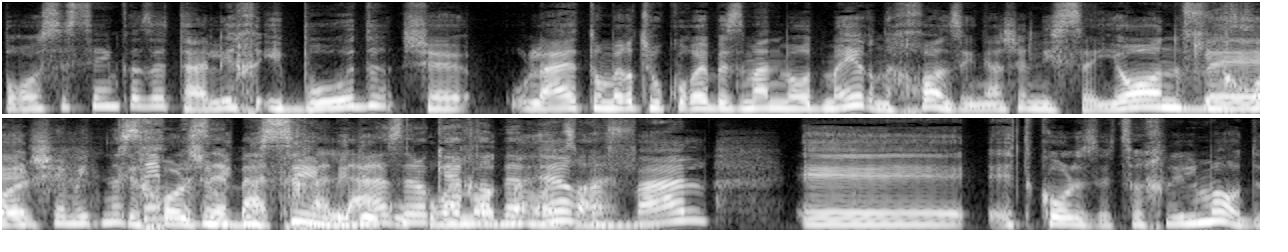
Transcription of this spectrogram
processing כזה, תהליך עיבוד, ש... אולי את אומרת שהוא קורה בזמן מאוד מהיר, נכון, זה עניין של ניסיון. ככל ו... שמתנסים ככל בזה, שמתנסים, בהתחלה בדיוק, זה לוקח הרבה מאוד זמן. אבל אה, את כל זה צריך ללמוד.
